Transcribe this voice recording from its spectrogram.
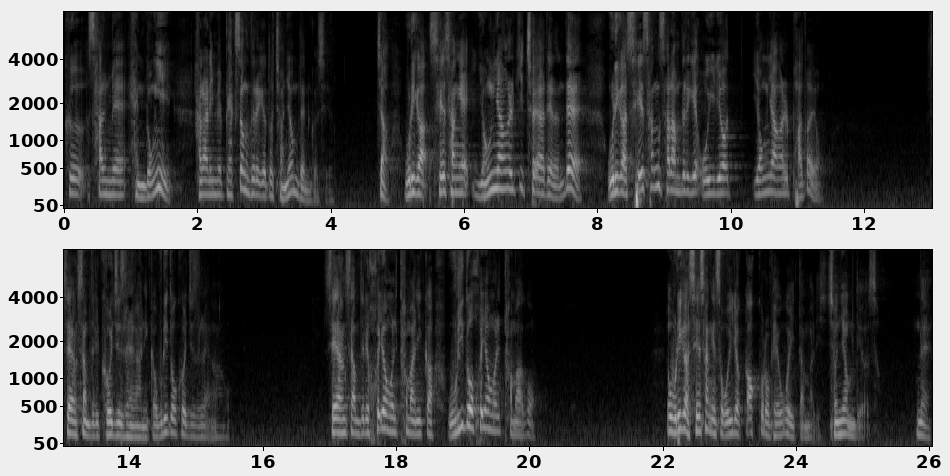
그 삶의 행동이 하나님의 백성들에게도 전염된 것이에요. 자, 우리가 세상에 영향을 끼쳐야 되는데 우리가 세상 사람들에게 오히려 영향을 받아요. 세상 사람들이 거짓을 행하니까 우리도 거짓을 행하고 세상 사람들이 허영을 탐하니까 우리도 허영을 탐하고 우리가 세상에서 오히려 거꾸로 배우고 있단 말이죠. 전염되어서. 네.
